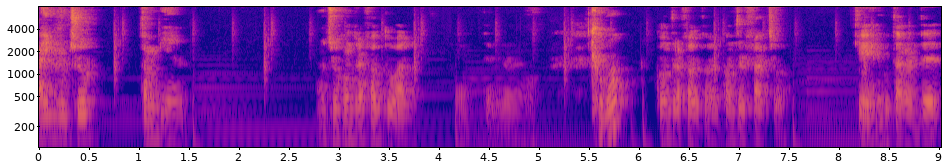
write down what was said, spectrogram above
Hay mucho también, mucho contrafactual. término ¿Cómo? contrafactual, counterfactual, que es justamente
